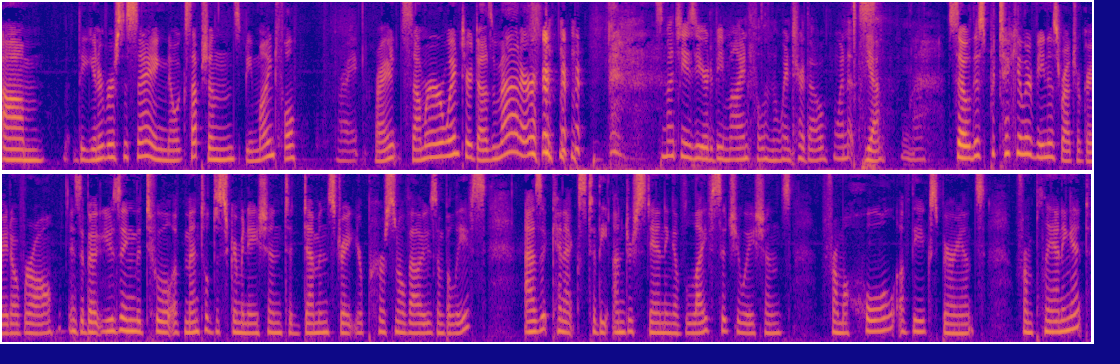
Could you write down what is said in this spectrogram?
Um, The universe is saying no exceptions, be mindful, Right. right? Summer or winter doesn't matter. It's much easier to be mindful in the winter though when it's Yeah. you know. So, this particular Venus retrograde overall is about using the tool of mental discrimination to demonstrate your personal values and beliefs as it connects to the understanding of life situations from a whole of the experience, from planning it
